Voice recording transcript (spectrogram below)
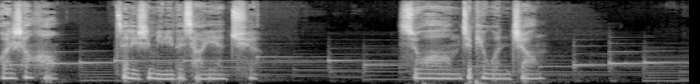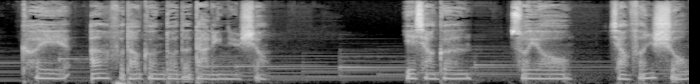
晚上好，这里是米粒的小夜曲。希望这篇文章可以安抚到更多的大龄女生。也想跟所有想分手、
